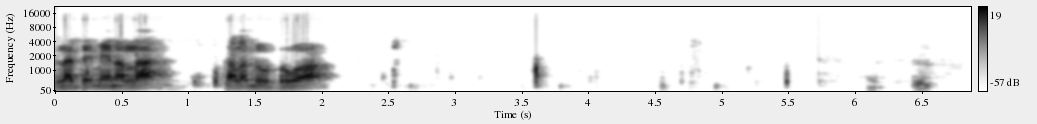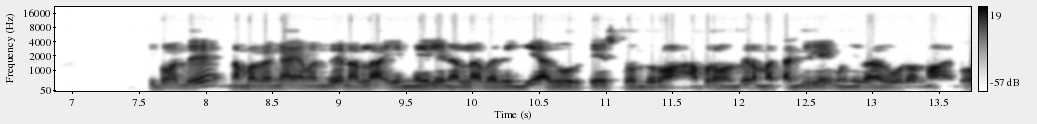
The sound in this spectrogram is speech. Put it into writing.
எல்லாத்தையுமே நல்லா கலந்து விட்டுருவோம். இப்போ வந்து நம்ம வெங்காயம் வந்து நல்லா எண்ணெயிலே நல்லா வதங்கி அது ஒரு டேஸ்ட் வந்துடும் அப்புறம் வந்து நம்ம தண்ணியிலையும் கொஞ்சம் வேக விடணும். இப்போ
